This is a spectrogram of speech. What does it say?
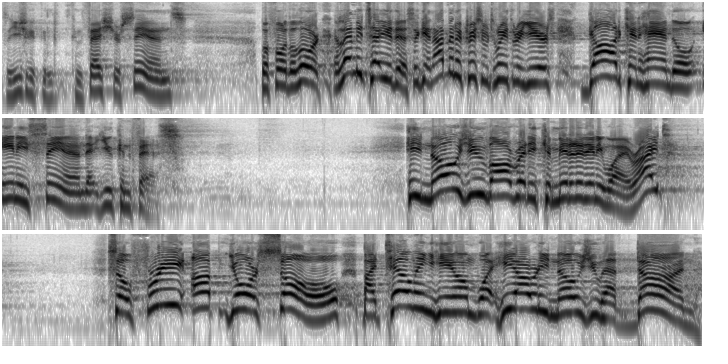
So you should confess your sins before the Lord. And let me tell you this again, I've been a Christian for 23 years. God can handle any sin that you confess. He knows you've already committed it anyway, right? So free up your soul by telling him what he already knows you have done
